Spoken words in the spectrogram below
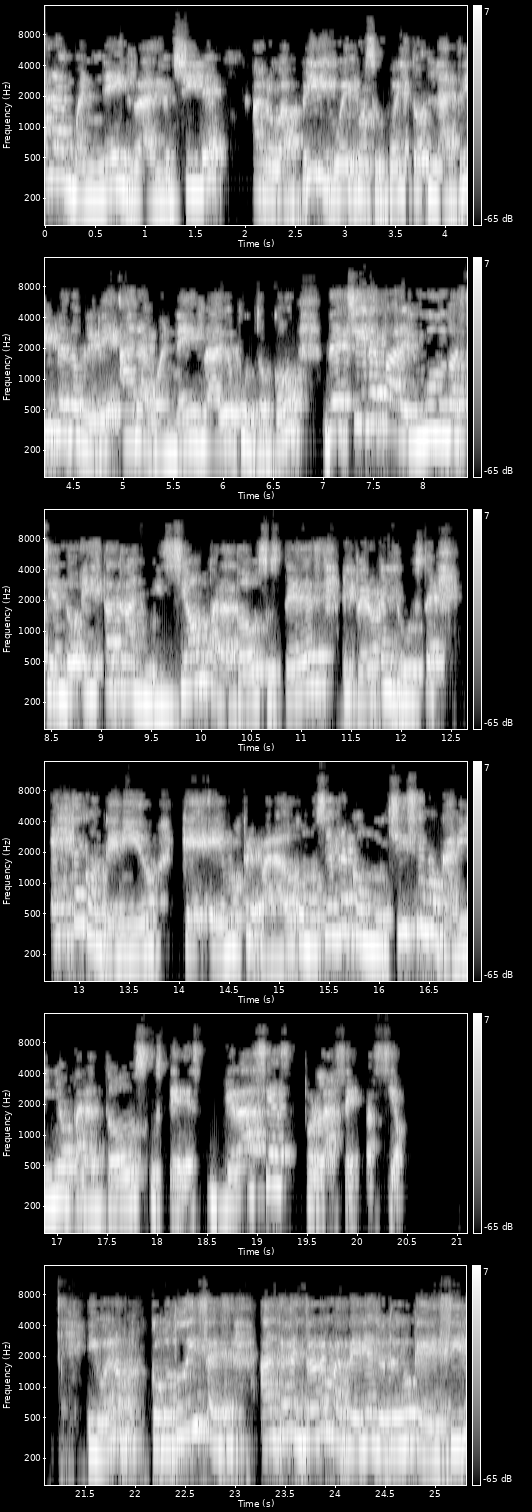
Araguaney Radio Chile, arroba Pretty por supuesto, la www.araguaneyradio.com de Chile para el mundo haciendo esta transmisión para todos ustedes. Espero que les guste este contenido que hemos preparado, como siempre, con muchísimo cariño para todos ustedes. Gracias por la aceptación. Y bueno, como tú dices, antes de entrar en materia, yo tengo que decir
